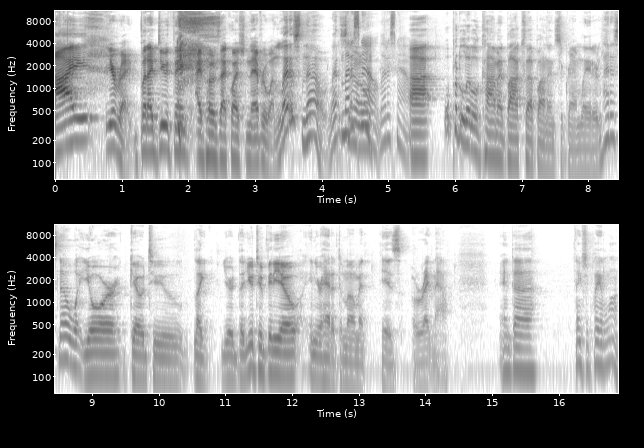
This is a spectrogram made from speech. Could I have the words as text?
I, you're right, but I do think I pose that question to everyone. Let us know. Let us Let know. us know. Let us know. Uh, we'll put a little comment box up on Instagram later. Let us know what your go-to, like your the YouTube video in your head at the moment is right now. And uh, thanks for playing along.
